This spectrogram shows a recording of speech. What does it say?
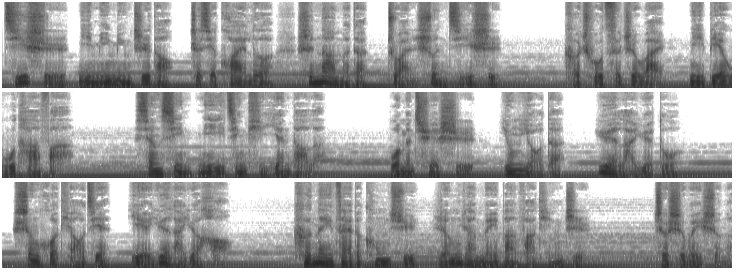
即使你明明知道这些快乐是那么的转瞬即逝，可除此之外，你别无他法。相信你已经体验到了，我们确实拥有的越来越多，生活条件也越来越好。可内在的空虚仍然没办法停止，这是为什么？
